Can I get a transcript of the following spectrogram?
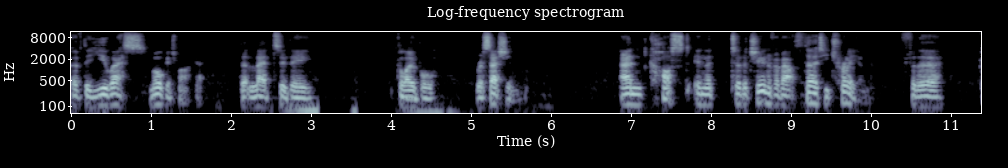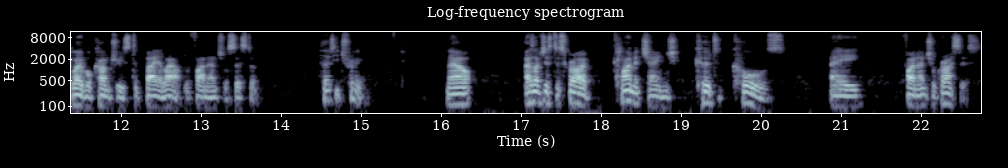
of the US mortgage market that led to the global recession and cost in the to the tune of about 30 trillion for the global countries to bail out the financial system. 30 trillion. Now, as I've just described, climate change could cause a financial crisis.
